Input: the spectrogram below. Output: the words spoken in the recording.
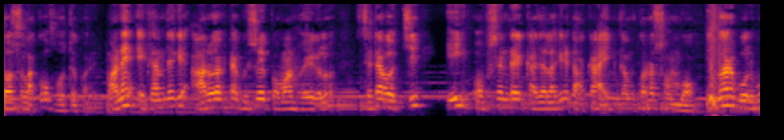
দশ লাখও হতে পারে। মানে এখান থেকে আরও একটা বিষয় প্রমাণ হয়ে গেল, সেটা হচ্ছে এই অপশনটাকে কাজে লাগিয়ে টাকা ইনকাম করা সম্ভব। এবার বলব,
